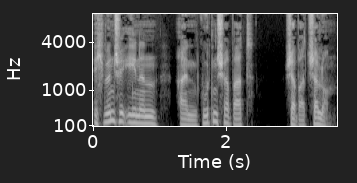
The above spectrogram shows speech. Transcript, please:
Ich wünsche Ihnen einen guten Schabbat, Shabbat Shalom.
